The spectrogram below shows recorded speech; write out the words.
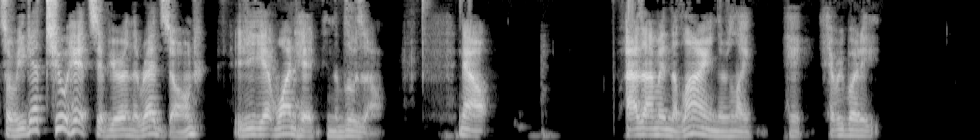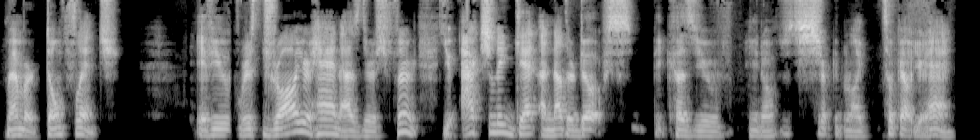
So you get two hits if you're in the red zone. If you get one hit in the blue zone. Now, as I'm in the line, there's like, hey, everybody, remember, don't flinch. If you withdraw your hand as there's flinch, you actually get another dose because you've, you know, shook and like took out your hand.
